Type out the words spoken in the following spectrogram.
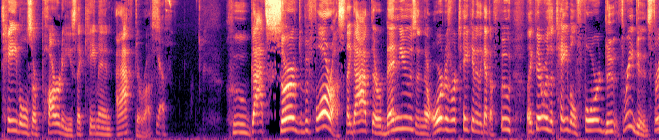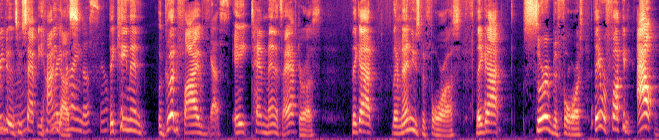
tables or parties that came in after us Yes. Who got served before us. They got their menus and their orders were taken and they got their food. Like there was a table, four du- three dudes, 3 dudes who sat behind Mm-hmm. Right us. behind us. Yep. They came in a good five, Yes. eight, ten minutes after us. They got their menus before us. They got served before us. They were fucking out.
